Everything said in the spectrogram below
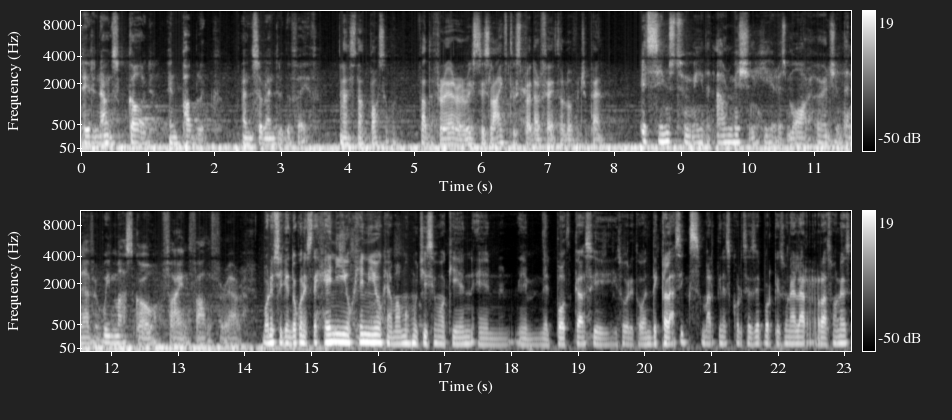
He renounced God in public and surrendered the faith. That's not possible. Father Ferreira risked his life to spread our faith all over Japan. It seems to me that our mission here is more urgent than ever. We must go find Father Ferreira. Bueno, y siguiendo con este genio, genio que amamos muchísimo aquí en, en, en el podcast y, y, sobre todo en The Classics, Martin Scorsese, porque es una de las razones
